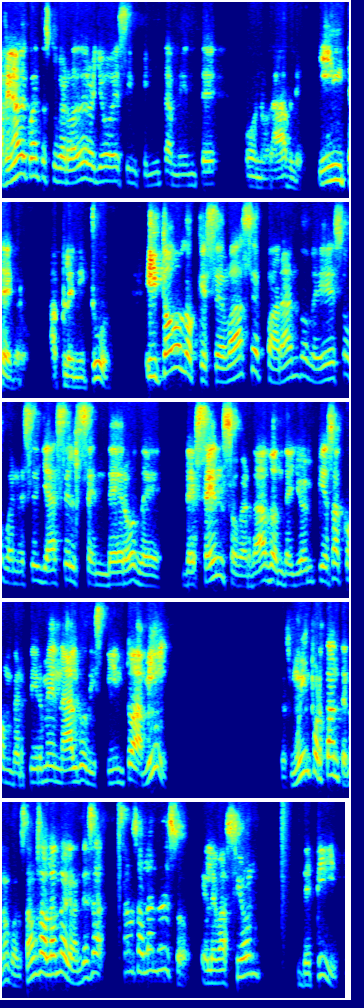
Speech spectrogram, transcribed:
A final de cuentas, tu verdadero yo es infinitamente honorable, íntegro, a plenitud. Y todo lo que se va separando de eso, bueno, ese ya es el sendero de descenso, ¿verdad? Donde yo empiezo a convertirme en algo distinto a mí. Es muy importante, ¿no? Cuando estamos hablando de grandeza, estamos hablando de eso, elevación de ti.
